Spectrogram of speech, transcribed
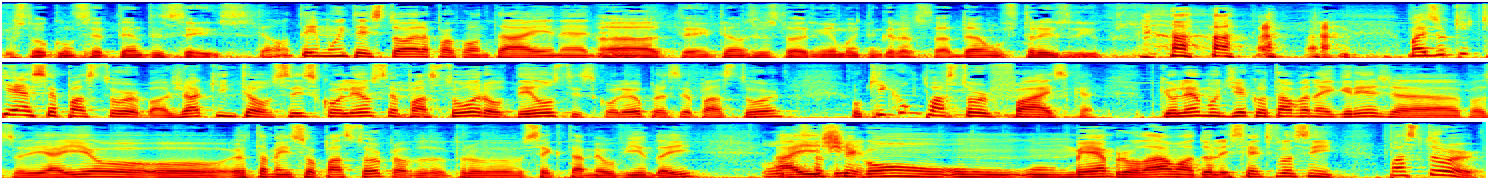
Eu estou com 76. Então tem muita história pra contar aí, né? de- Ah, tem. Tem umas historinhas muito engraçadas. Dá uns três livros. Mas o que é ser pastor, Bal? Já que então você escolheu ser pastor, ou Deus te escolheu pra ser pastor, o que que um pastor faz, cara? Porque eu lembro um dia que eu tava na igreja, pastor, e aí eu, eu, eu também sou pastor, pra, pra você que tá me ouvindo aí. Oh, aí sabia. chegou um, um- um membro lá, um adolescente, e falou assim: Pastor,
